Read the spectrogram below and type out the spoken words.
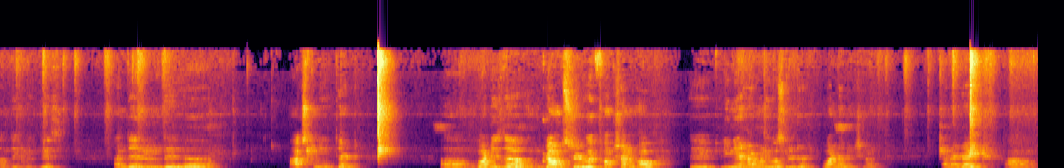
something like this. And then they uh, asked me that uh, what is the ground state wave function of a linear harmonic oscillator one dimensional and I write um,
